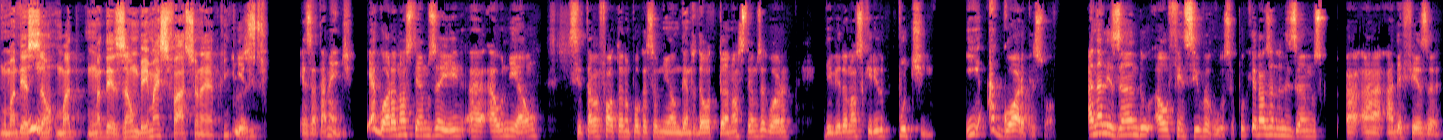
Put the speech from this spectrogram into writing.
Uma adesão, e... uma, uma adesão bem mais fácil na época, inclusive. Isso, exatamente. E agora nós temos aí a, a união se estava faltando um pouco essa união dentro da OTAN, nós temos agora, devido ao nosso querido Putin. E agora, pessoal, analisando a ofensiva russa, porque nós analisamos a, a, a defesa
